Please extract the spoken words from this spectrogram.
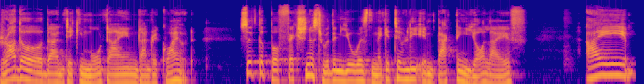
rather than taking more time than required. So, if the perfectionist within you is negatively impacting your life, I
